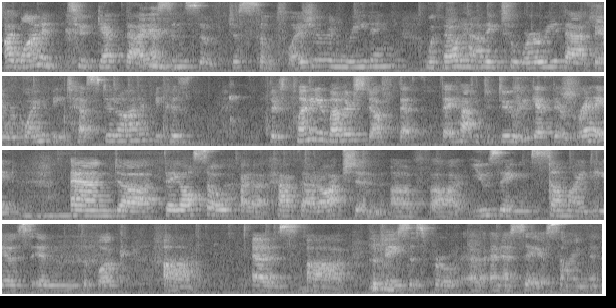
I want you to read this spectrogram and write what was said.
I wanted to get that essence of just some pleasure in reading without having to worry that they were going to be tested on it, because there's plenty of other stuff that they have to do to get their grade. And uh, they also uh, have that option of uh, using some ideas in the book uh, as uh, the basis for uh, an essay assignment.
